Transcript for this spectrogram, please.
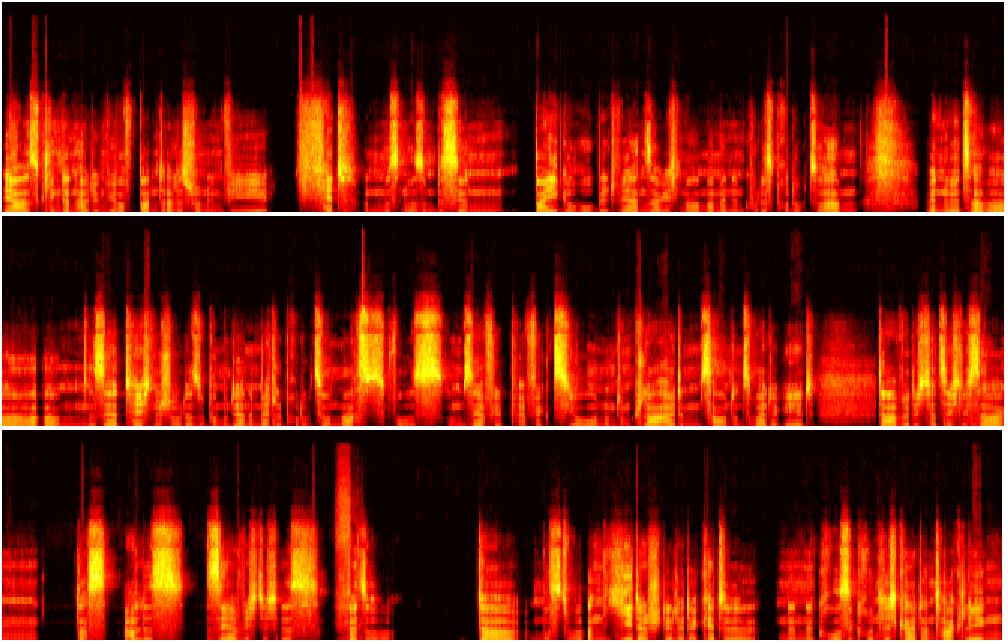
ja, es klingt dann halt irgendwie auf Band alles schon irgendwie fett und muss nur so ein bisschen beigehobelt werden, sage ich mal, um am Ende ein cooles Produkt zu haben. Wenn du jetzt aber ähm, eine sehr technische oder supermoderne Metal-Produktion machst, wo es um sehr viel Perfektion und um Klarheit im Sound und so weiter geht, da würde ich tatsächlich sagen, dass alles sehr wichtig ist. Also da musst du an jeder Stelle der Kette eine, eine, große Gründlichkeit an den Tag legen.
